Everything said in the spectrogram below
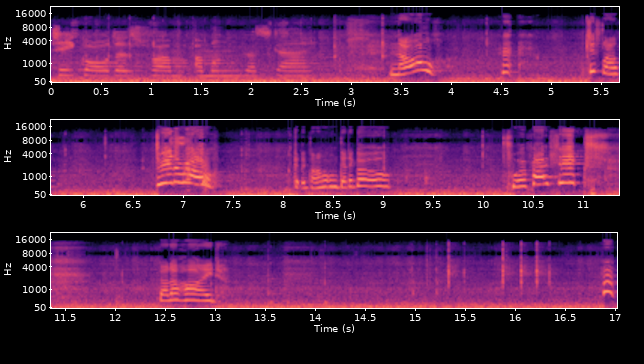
take orders from Among Us guy. No! Too slow. Three in a row! Gotta go, gotta go. Four, five, six. Gotta hide. Hmm.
